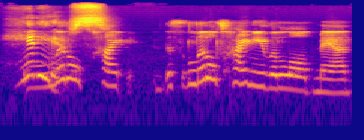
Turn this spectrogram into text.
hideous little tiny, this little tiny little old man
